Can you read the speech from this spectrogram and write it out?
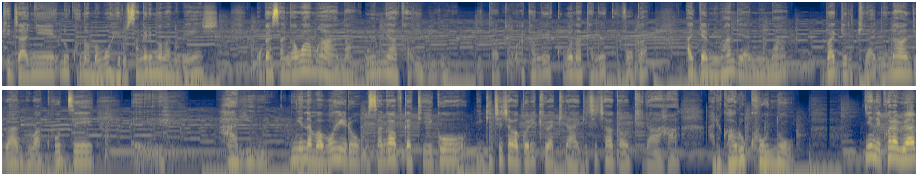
kijyanye n'ukuntu amabohero usanga arimo abantu benshi ugasanga wa mwana w'imyaka ibiri itatu atanguye kubona atanguye kuvuga aryamye iruhande ya nyina bagerekeranye n'abandi bantu bakuze eh, hari nyine n’amabohero usanga bavuga ati yego igice cy'abagore kiba kiri aha igice cy'abagabo kiri ariko hari ukuntu nyine ko biba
